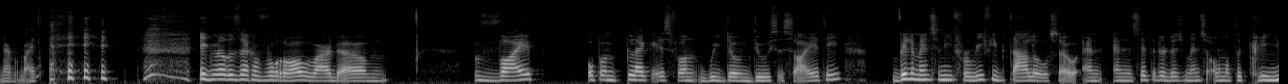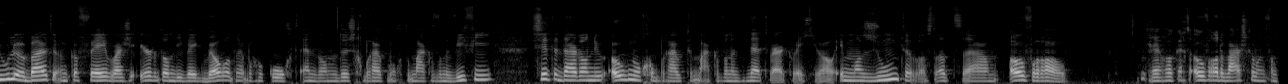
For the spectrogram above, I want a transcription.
never mind. ik wilde zeggen vooral waar de. Um, vibe op een plek is van we don't do society. Willen mensen niet voor wifi betalen of zo? En, en zitten er dus mensen allemaal te krioelen buiten een café waar ze eerder dan die week wel wat hebben gekocht en dan dus gebruik mochten maken van de wifi? Zitten daar dan nu ook nog gebruik te maken van het netwerk, weet je wel? In Mazoente was dat um, overal. Ik kreeg ook echt overal de waarschuwing van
